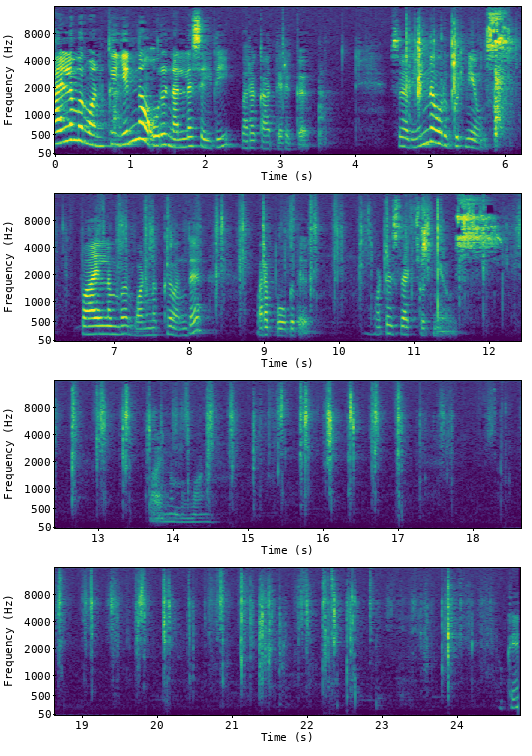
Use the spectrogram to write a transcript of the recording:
பயல் நம்பர் ஒனுக்கு என்ன ஒரு நல்ல செய்தி வர காத்திருக்கு? ஸோ அது என்ன ஒரு குட் நியூஸ் பாயல் நம்பர் ஒன்னுக்கு வந்து வரப்போகுது. What is that good news pile number one okay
